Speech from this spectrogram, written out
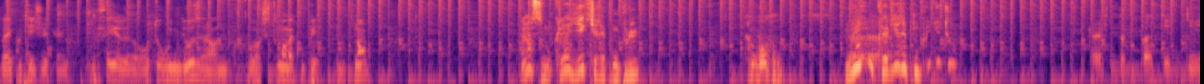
Bah écoutez, je, je, je fais euh, retour Windows, alors du coup l'enregistrement va couper. Maintenant... Ah non, c'est mon clavier qui répond plus Bon? Oui, Euh. mon clavier répond plus du tout Ouais, je peux pas t'aider.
